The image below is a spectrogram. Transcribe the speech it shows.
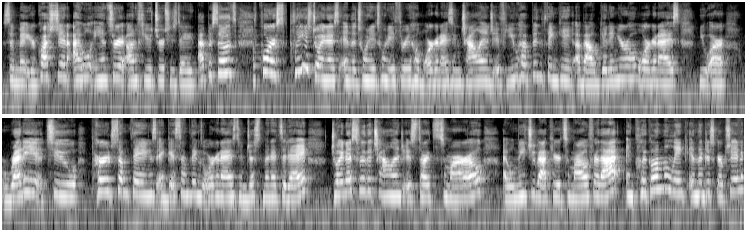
submit your question. I will answer it on future Tuesday episodes. Of course, please join us in the 2023 Home Organizing Challenge. If you have been thinking about getting your home organized, you are ready to purge some things and get some things organized in just minutes a day, join us for the challenge. It starts tomorrow. I will meet you back here tomorrow for that. And click on the link in the description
